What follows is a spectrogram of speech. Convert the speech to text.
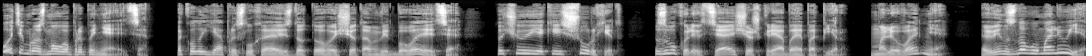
Потім розмова припиняється. Та коли я прислухаюсь до того, що там відбувається, то чую якийсь шурхіт, звук олівця, що шкрябає папір. Малювання? Він знову малює.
